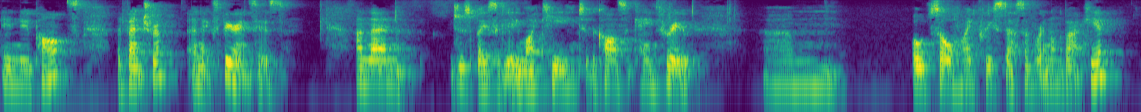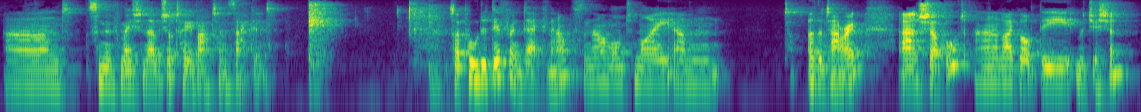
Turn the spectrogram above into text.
in new parts, adventurer, and experiences. And then just basically my key to the cards that came through. Um, Old Soul High Priestess I've written on the back here and some information there which I'll tell you about in a second. So I pulled a different deck now. So now I'm on to my um, other tarot and shuffled and I got the Magician.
